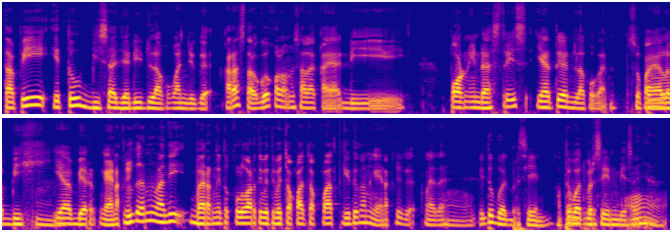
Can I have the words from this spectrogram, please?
tapi itu bisa jadi dilakukan juga. Karena setahu gue kalau misalnya kayak di porn industries ya itu yang dilakukan supaya Oh. lebih Hmm. ya biar nggak enak juga kan nanti barang itu keluar tiba-tiba coklat-coklat gitu kan nggak enak juga. Oh, itu buat bersihin. Itu buat bersihin biasanya. Oh.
